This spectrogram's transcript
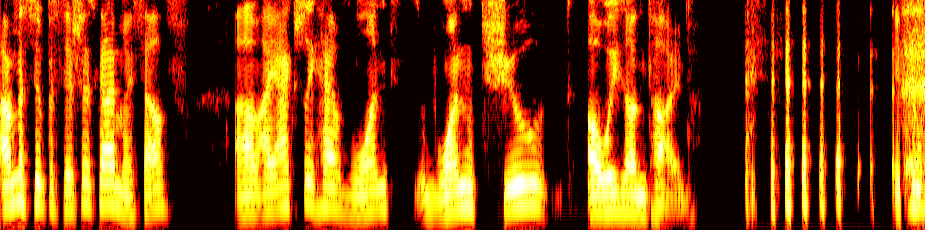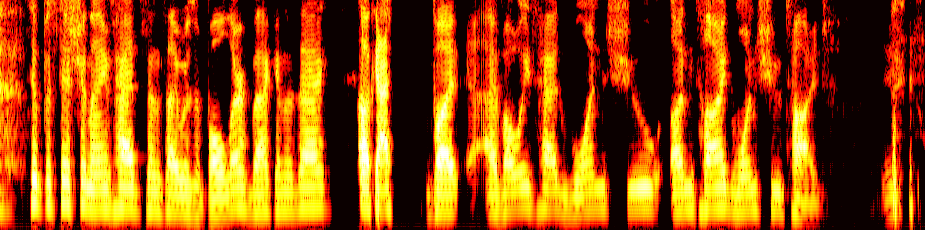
I'm a superstitious guy myself. Um, I actually have one one shoe always untied. it's a superstition I've had since I was a bowler back in the day. Okay. But I've always had one shoe untied, one shoe tied.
